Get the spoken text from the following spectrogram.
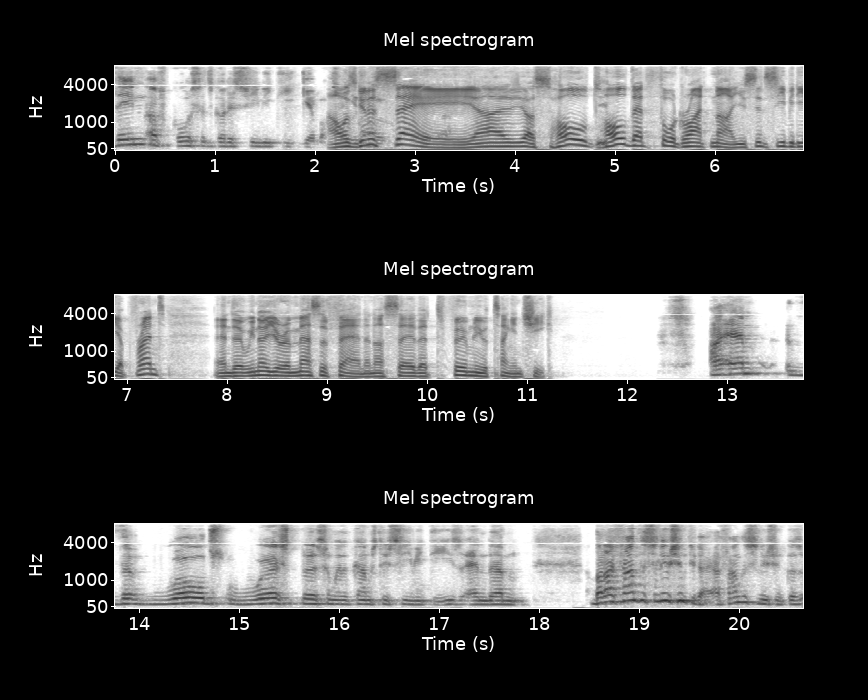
then, of course, it's got a CVT gearbox. I was going to say, uh, just hold, hold that thought right now. You said CVT up front, and uh, we know you're a massive fan, and I say that firmly with tongue in cheek. I am the world's worst person when it comes to CVTs. And, um, but I found the solution today. I found the solution because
